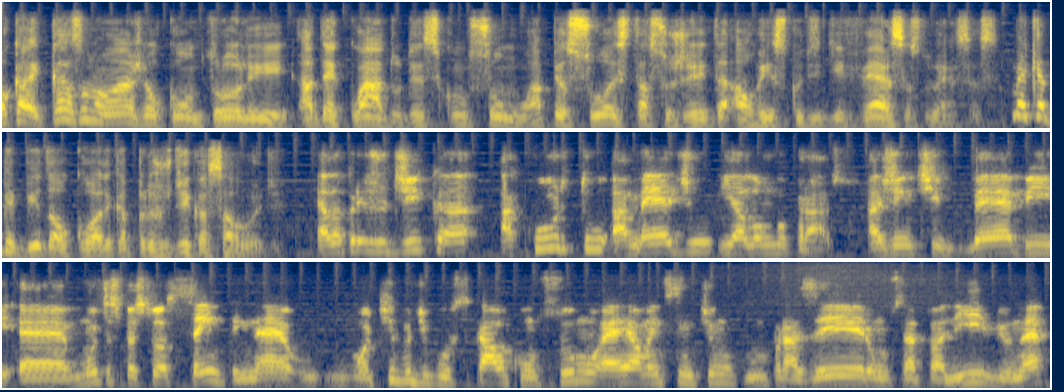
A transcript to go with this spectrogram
Ok, caso não haja o controle adequado desse consumo, a pessoa está sujeita ao risco de diversas doenças. Como é que a bebida alcoólica prejudica a saúde? Ela prejudica a curto, a médio e a longo prazo. A gente bebe, é, muitas pessoas sentem, né? O, motivo de buscar o consumo é realmente sentir um, um prazer, um certo alívio, né?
